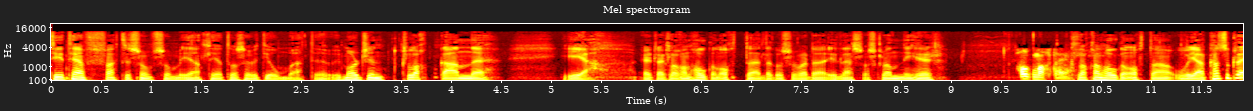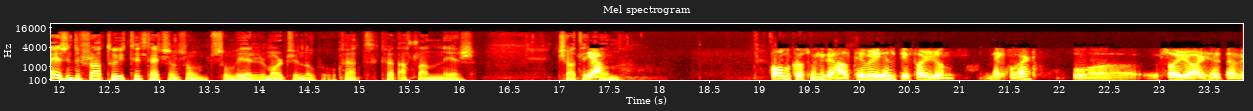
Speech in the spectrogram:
Det er faktisk som som egentligen då så vet jag om uh, i morgen morgon uh, ja, er det klockan halv åtta, eller så var det i läsa skrann i her. Halv åtta, ja. Klockan halv åtta, og ja, kan så grejer inte fra tog tilltäcken som som vi er i morgen, og, og hva, hva atlan är. Er tjatikon? Ja. Holocaust minninger halt, det var helt i fargen nekvar, og flere år helt av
